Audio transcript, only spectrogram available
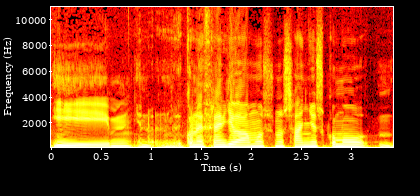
Y mm, con Efraín llevábamos unos años como mm,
